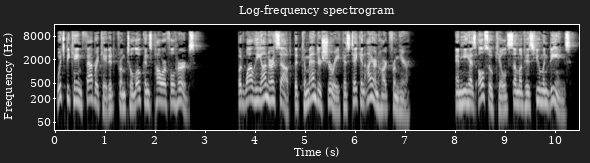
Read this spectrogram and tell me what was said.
Which became fabricated from Talokan's powerful herbs. But while he unearths out that Commander Shuri has taken Ironheart from here. And he has also killed some of his human beings.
